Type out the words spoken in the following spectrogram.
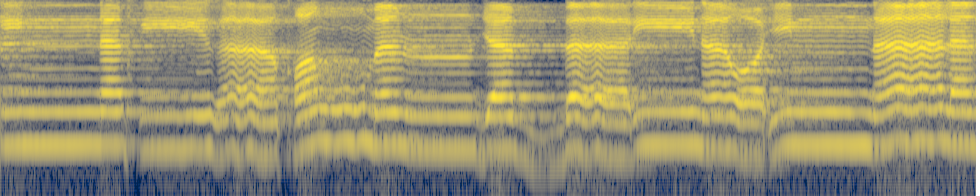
inna fiha qauman jabbarin wa inna lan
